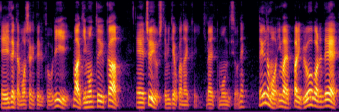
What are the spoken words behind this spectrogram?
以前から申し上げている通り、まあ、疑問というか注意をしてみておかないといけないと思うんですよね。というのも今やっぱりグローバルで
